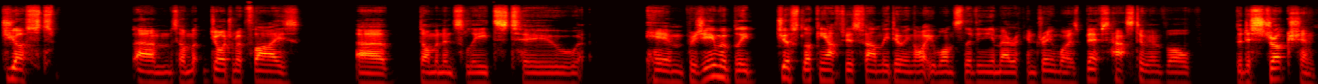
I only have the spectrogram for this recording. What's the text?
just um, so George McFly's uh, dominance leads to him presumably just looking after his family, doing what he wants, living the American dream, whereas Biff's has to involve the destruction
